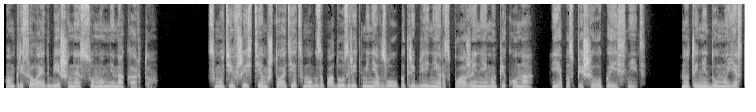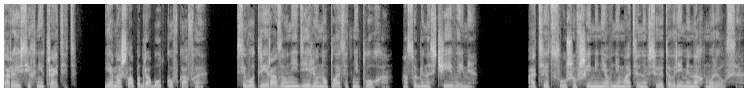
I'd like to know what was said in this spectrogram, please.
Он присылает бешеные суммы мне на карту. Смутившись тем, что отец мог заподозрить меня в злоупотреблении расположением опекуна, я поспешила пояснить. «Но ты не думай, я стараюсь их не тратить. Я нашла подработку в кафе. Всего три раза в неделю, но платят неплохо, особенно с чаевыми». Отец, слушавший меня внимательно, все это время нахмурился.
